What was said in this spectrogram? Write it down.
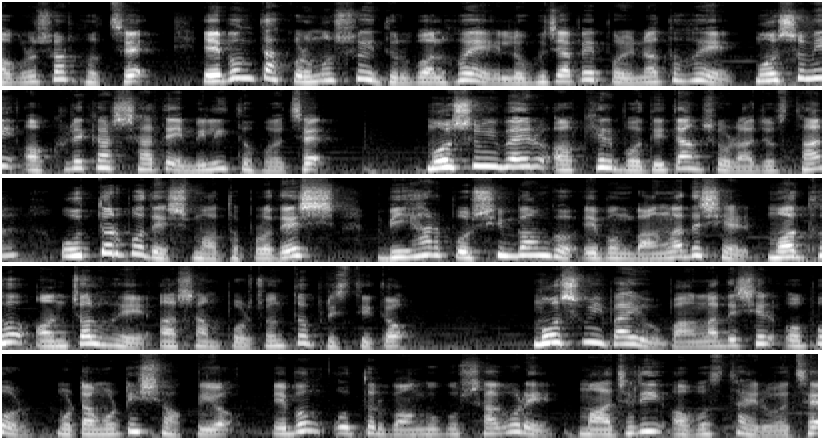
অগ্রসর হচ্ছে এবং তা ক্রমশই দুর্বল হয়ে লঘুচাপে পরিণত হয়ে মৌসুমী অক্ষরেখার সাথে মিলিত হয়েছে। মৌসুমী বায়ুর অক্ষের বদ্ধিতাংশ রাজস্থান, উত্তরপ্রদেশ, মধ্যপ্রদেশ, বিহার, পশ্চিমবঙ্গ এবং বাংলাদেশের মধ্য অঞ্চল হয়ে আসাম পর্যন্ত বিস্তৃত। মৌসুমী বায়ু বাংলাদেশের ওপর মোটামুটি সক্রিয় এবং উত্তর বঙ্গোপসাগরে মাঝারি অবস্থায় রয়েছে।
